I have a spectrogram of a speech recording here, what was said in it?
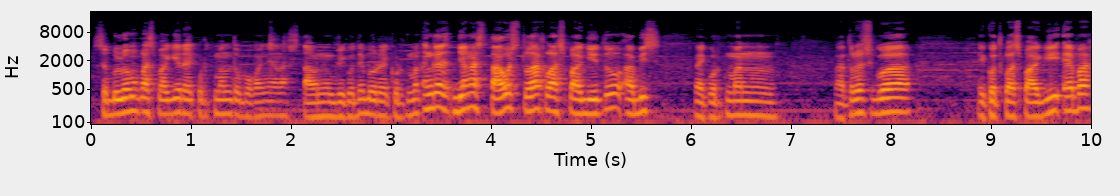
sebelum kelas pagi rekrutmen tuh pokoknya lah setahun berikutnya baru rekrutmen enggak dia ngasih tahu setelah kelas pagi itu habis rekrutmen nah terus gua ikut kelas pagi eh apa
